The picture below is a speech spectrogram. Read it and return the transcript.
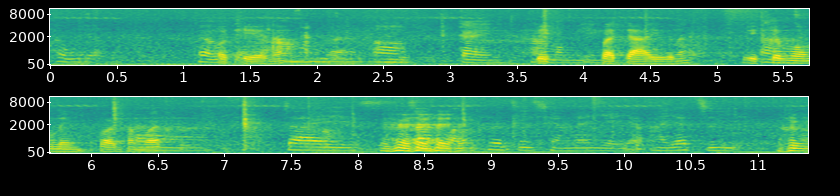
快五点了，快 โอ 五 เค 点了 เนาะ 啊，ไก่ห้า ปิด โมงเย็น วาจาอยู่นะ อีกชั่วโมงหนึ่งก่อนทำวัด 啊在上完课之前呢，也要还要注意啊，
